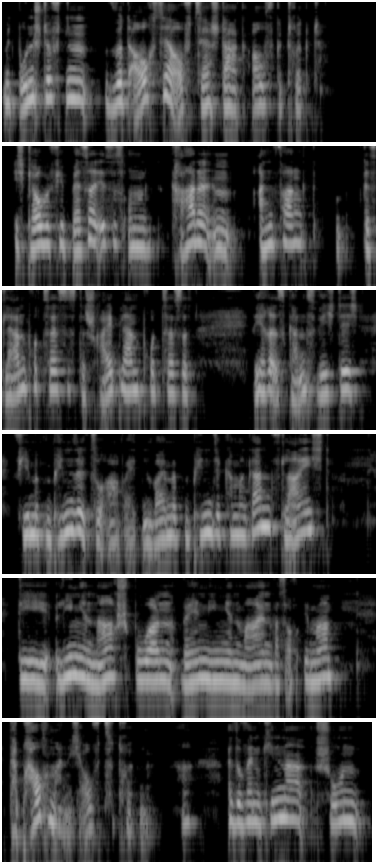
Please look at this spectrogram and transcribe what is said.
mit Buntstiften wird auch sehr oft sehr stark aufgedrückt. Ich glaube, viel besser ist es, um gerade im Anfang des Lernprozesses, des Schreiblernprozesses, wäre es ganz wichtig, viel mit dem Pinsel zu arbeiten, weil mit dem Pinsel kann man ganz leicht die Linien nachspuren, Wellenlinien malen, was auch immer. Da braucht man nicht aufzudrücken. Also wenn Kinder schon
